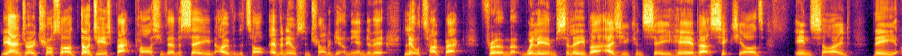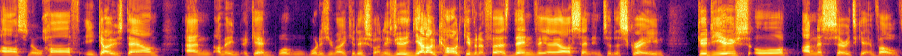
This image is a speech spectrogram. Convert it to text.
Leandro Trossard, dodgiest back pass you've ever seen, over the top. Evanilson trying to get on the end of it. Little tug back from William Saliba, as you can see here, about six yards inside the Arsenal half. He goes down. And I mean, again, what, what did you make of this one? Is a yellow card given at first, then VAR sent into the screen. Good use or unnecessary to get involved?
